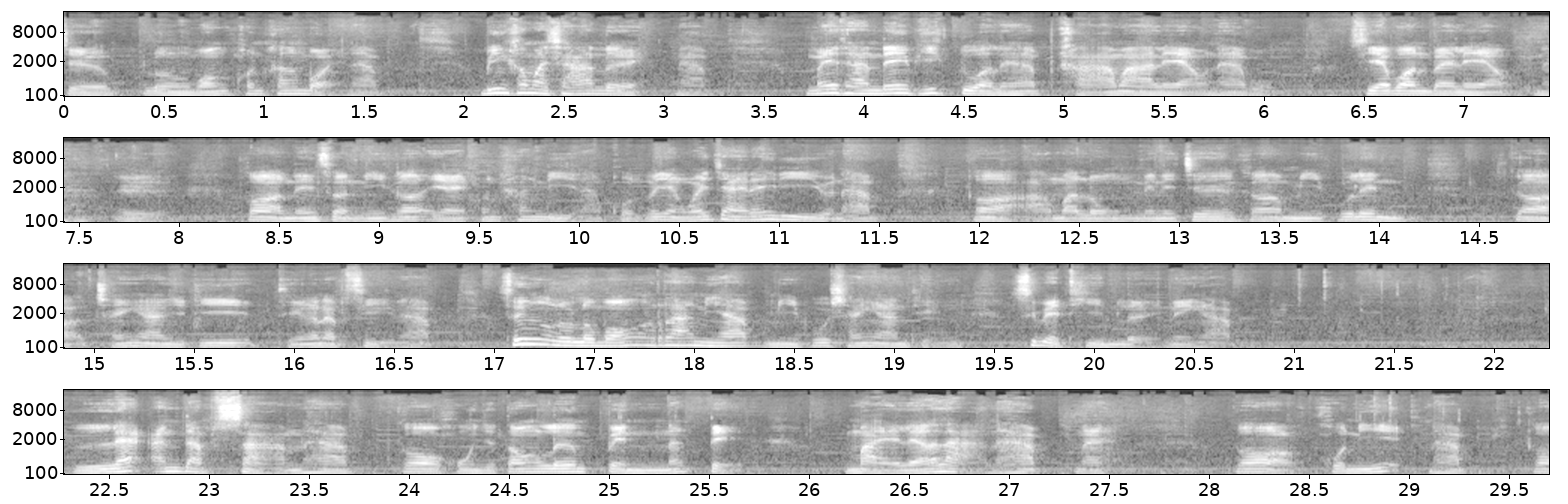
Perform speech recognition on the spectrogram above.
เจอโรลบองค่อนข้างบ่อยนะครับวิ่งเข้ามาชาร์จเลยนะครับไม่ทันได้พลิกตัวเลยครับขามาแล้วนะครับผมเสียบอลไปแล้วนะเออก็ในส่วนนี้ก็ AI ค่อนข้างดีนะครับคนก็ยังไว้ใจได้ดีอยู่นะครับก็เอามาลงเมนเจอร์ก็มีผู้เล่น ก็ใช้งานอยู่ที่ถึงอันดับ 4 นะครับ ซึ่งโราลบองร่างนี้ครับมีผู้ใช้งานถึง 11 ทีมเลยนะครับ และอันดับ 3 นะครับ ก็คงจะต้องเริ่มเป็นนักเตะใหม่แล้วล่ะนะครับนะก็คนนี้นะครับก็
